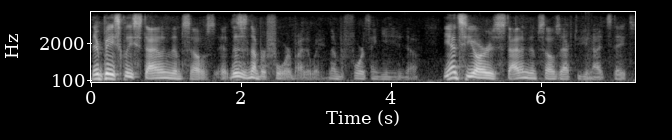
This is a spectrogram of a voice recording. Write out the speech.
they're basically styling themselves. This is number four, by the way. Number four thing you need to know. The NCR is styling themselves after the United States.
